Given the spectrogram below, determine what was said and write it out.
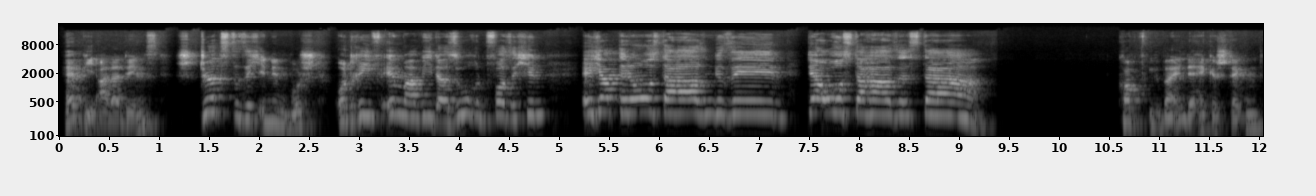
Happy allerdings stürzte sich in den Busch und rief immer wieder suchend vor sich hin, ich hab den Osterhasen gesehen! Der Osterhase ist da! Kopfüber in der Hecke steckend,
